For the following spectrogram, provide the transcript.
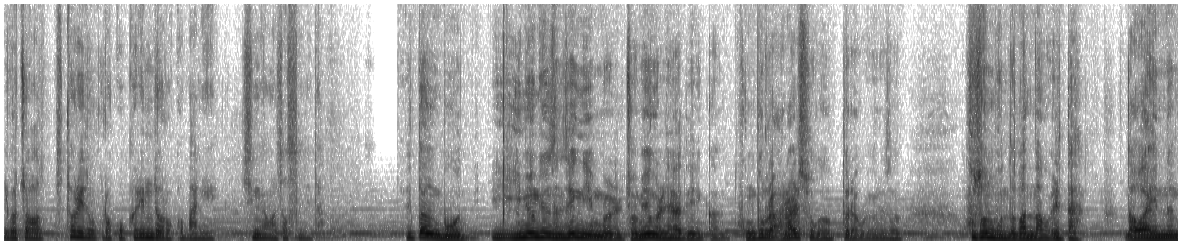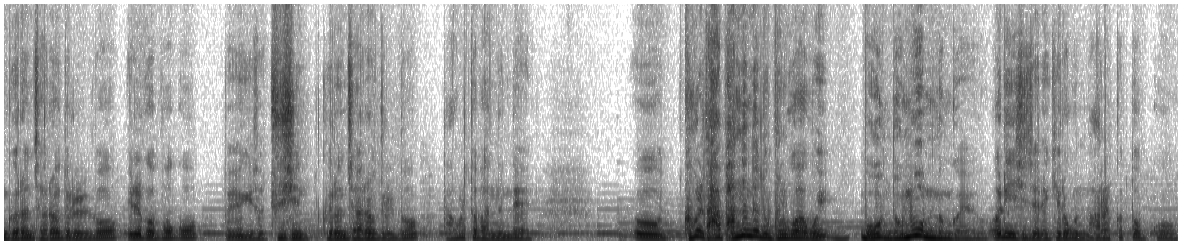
이것저것 스토리도 그렇고 그림도 그렇고 많이 신경을 썼습니다. 일단 뭐이 이명균 선생님을 조명을 해야 되니까 공부를 안 할 수가 없더라고요. 그래서 후손분도 만나고 일단 나와 있는 그런 자료들도 읽어보고 또 여기서 주신 그런 자료들도 다 훑어봤는데 어 그걸 다 봤는데도 불구하고 뭐 너무 없는 거예요. 어린 시절의 기록은 말할 것도 없고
